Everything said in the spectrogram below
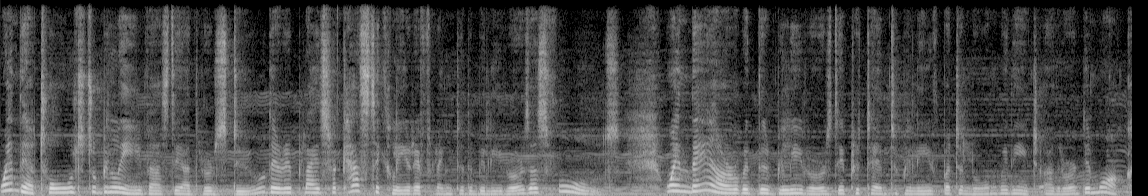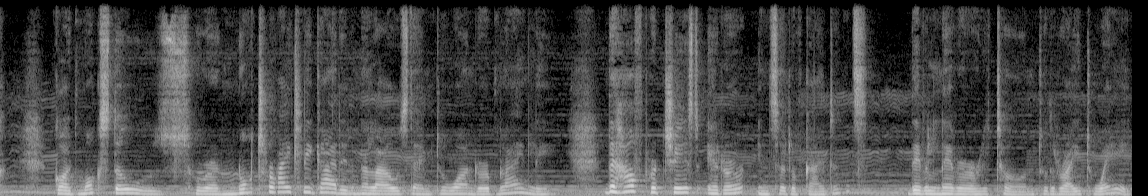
When they are told to believe as the others do, they reply sarcastically, referring to the believers as fools. When they are with the believers, they pretend to believe, but alone with each other, they mock. God mocks those who are not rightly guided and allows them to wander blindly. They have purchased error instead of guidance they will never return to the right way.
